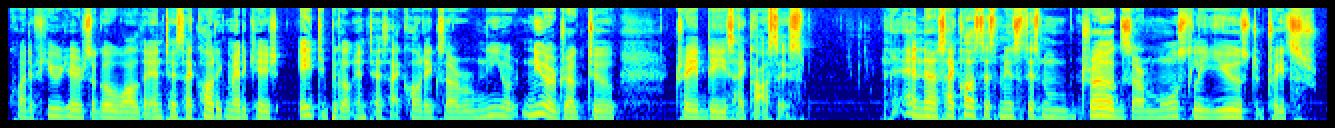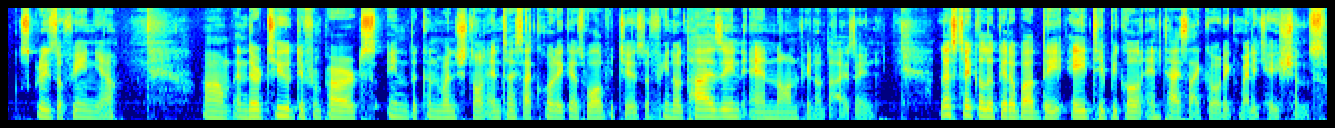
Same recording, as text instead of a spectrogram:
quite a few years ago, while the antipsychotic medication, atypical antipsychotics, are newer newer drug to treat the psychosis. And uh, psychosis means these drugs are mostly used to treat schizophrenia. Um, and there are two different parts in the conventional antipsychotic as well, which is the phenothiazine and non-phenothiazine. Let's take a look at about the atypical antipsychotic medications.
